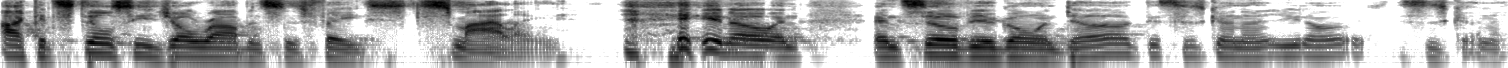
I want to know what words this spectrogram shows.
I could still see Joe Robinson's face smiling, you know, and and Sylvia going, Doug, this is gonna, you know, this is gonna.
